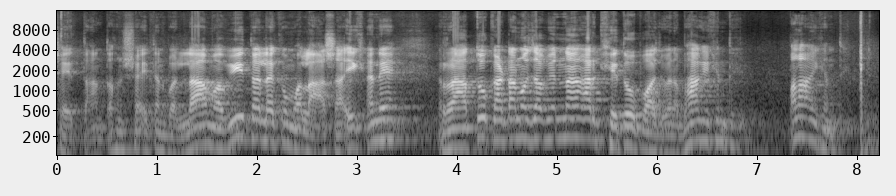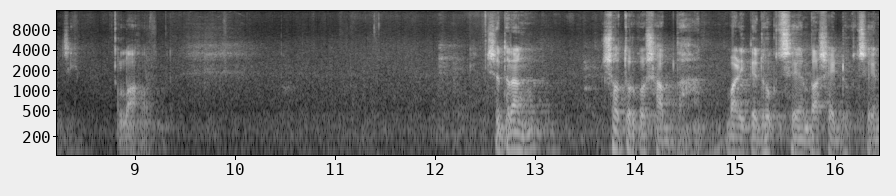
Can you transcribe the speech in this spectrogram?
শৈতান তখন শৈতান বললাম আবিত আলাইকুম আল্লাহ আশা। এখানে রাতও কাটানো যাবে না আর খেতেও পাওয়া যাবে না। ভাগ এখান থেকে, পালা এখান থেকে। জি, আল্লাহ সুতরাং সতর্ক, সাবধান। বাড়িতে ঢুকছেন, বাসায় ঢুকছেন,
